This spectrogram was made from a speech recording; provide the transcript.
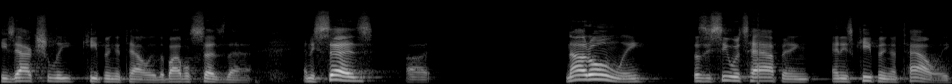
He's actually keeping a tally. The Bible says that. And He says, uh, not only does He see what's happening and He's keeping a tally,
